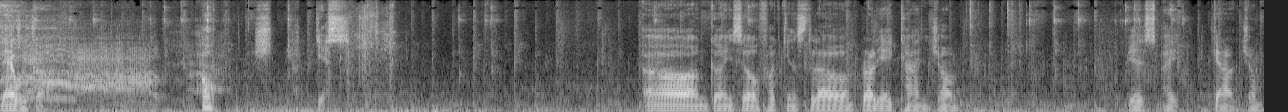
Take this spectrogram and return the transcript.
There we go. Oh, yes. Oh, I'm going so fucking slow and probably I can't jump. Yes, I cannot jump.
